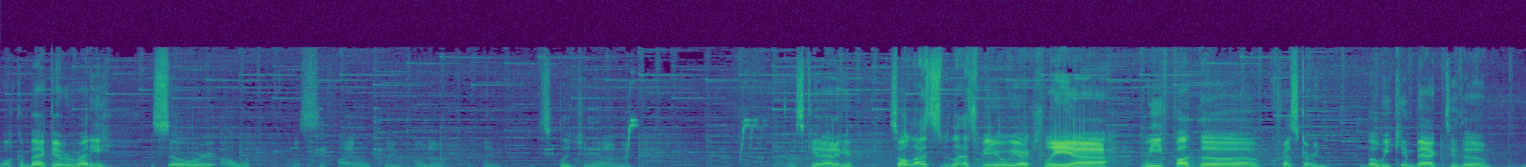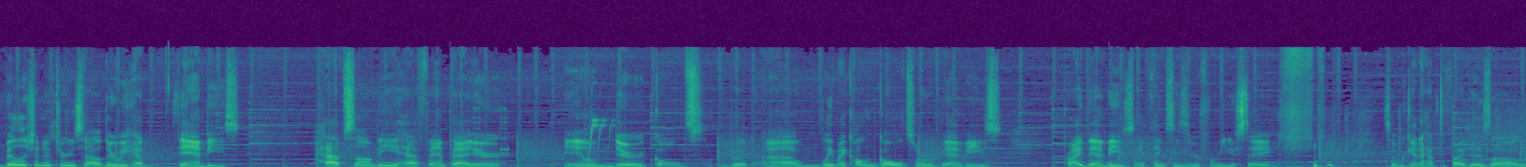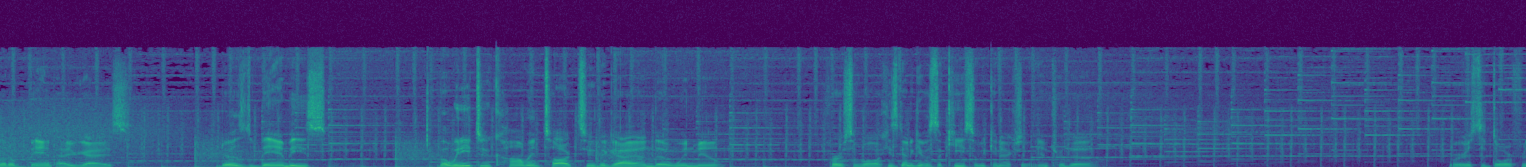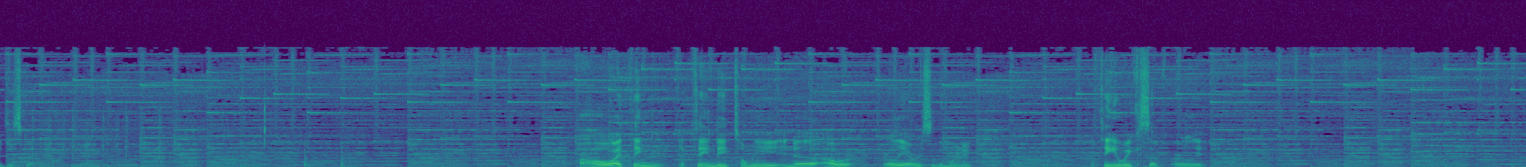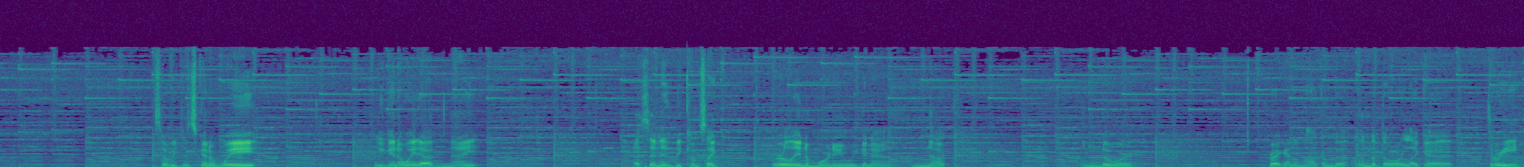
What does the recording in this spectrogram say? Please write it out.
Welcome back, everybody. So we're oh what what's the file thing? Oh no, that thing it's glitching out on me. Let's get out of here. So last last video we actually uh, we fought the crest guard, but we came back to the village and it turns out there we have Vambees, half zombie, half vampire, and they're golds. But um, we might call them golds or Vambees. Probably Bambies. I think it's easier for me to say. so we're gonna have to fight those uh, little vampire guys. Those Bambies. But we need to come and talk to the guy on the windmill. First of all, he's gonna give us the key so we can actually enter the. Where is the door for this guy? Right. Oh, I think I think they told me in the hour early hours of the morning. I think he wakes up early. So we're just gonna wait. We're gonna wait out night. As soon as it becomes like early in the morning, we're gonna knock on the door. Probably gonna knock on the on the door like a three.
